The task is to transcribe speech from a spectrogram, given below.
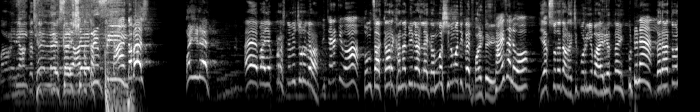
सात शांत बस. इकडे. ए बाई एक प्रश्न विचारू का? विचारा की हो. तुमचा कारखाना बिघडलाय का? मशीन मध्ये काय फॉल्ट आहे? काय झालं हो? एक सुद्धा झाडाची पोरगी बाहेर येत नाही. कुठून घरातून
